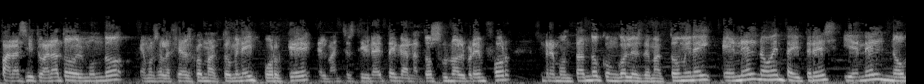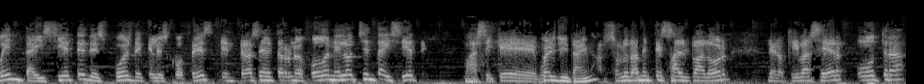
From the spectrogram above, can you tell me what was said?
Para situar a todo el mundo, hemos elegido a Scott McTominay porque el Manchester United gana 2-1 al Brentford, remontando con goles de McTominay en el 93 y en el 97, después de que el escocés entrase en el terreno de juego en el 87. Así que, bueno, time. absolutamente salvador de lo que iba a ser otra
